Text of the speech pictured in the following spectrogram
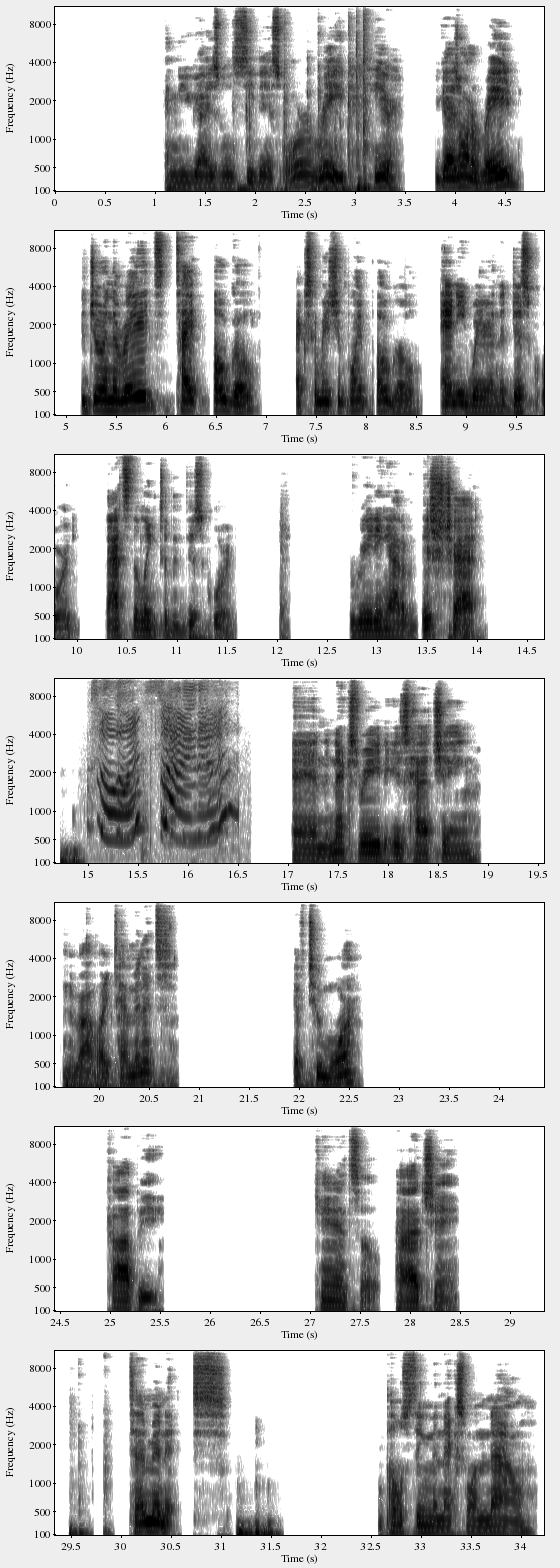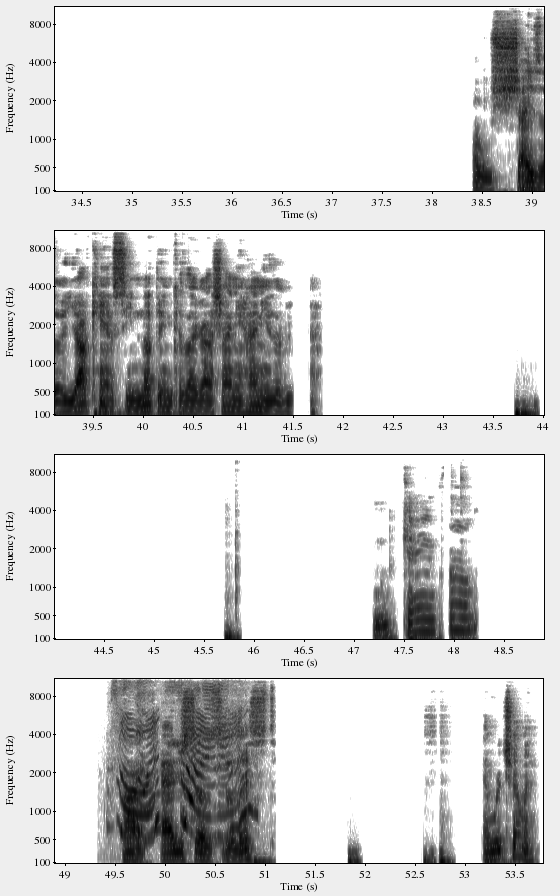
And you guys will see this. Or raid. Here. You guys want to raid? To join the raids, type Pogo. Exclamation point Pogo. Anywhere in the Discord. That's the link to the Discord. Raiding out of this chat. So excited! And the next raid is hatching in about like 10 minutes. We have two more. Copy. Cancel. Hatching. 10 minutes. I'm posting the next one now. Oh, shiza. Y'all can't see nothing because I got shiny heinies everywhere. Who came from? Alright, add yourselves to the list. And we're chilling.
